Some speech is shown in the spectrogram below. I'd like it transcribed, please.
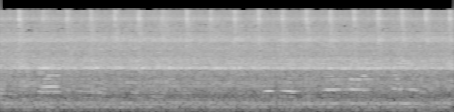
大家，这是我们的一个，做，就是说，呃，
